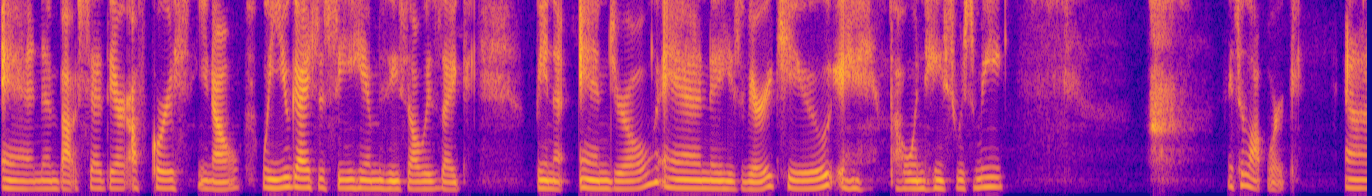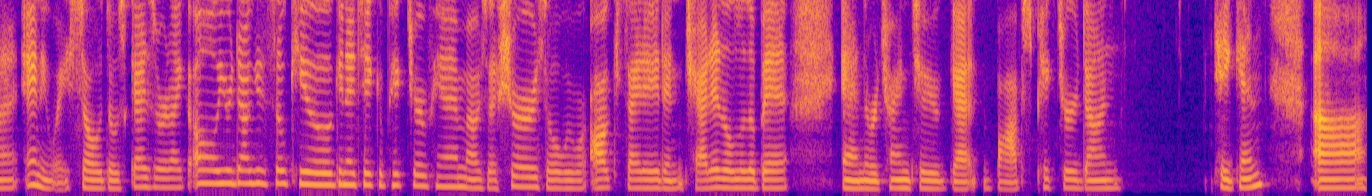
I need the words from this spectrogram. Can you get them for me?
and then Bob sat there. Of course, you know when you guys see him, he's always like being an angel, and he's very cute. But when he's with me, it's a lot of work. Uh, anyway, so those guys were like, "Oh, your dog is so cute. Can I take a picture of him?" I was like, "Sure." So we were all excited and chatted a little bit, and they were trying to get Bob's picture done, taken. Uh,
